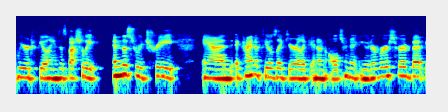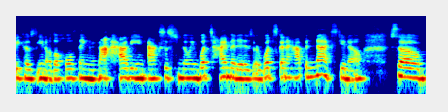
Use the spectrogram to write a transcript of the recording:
weird feelings, especially in this retreat, and it kind of feels like you're like in an alternate universe for a bit because you know the whole thing not having access to knowing what time it is or what's going to happen next you know so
